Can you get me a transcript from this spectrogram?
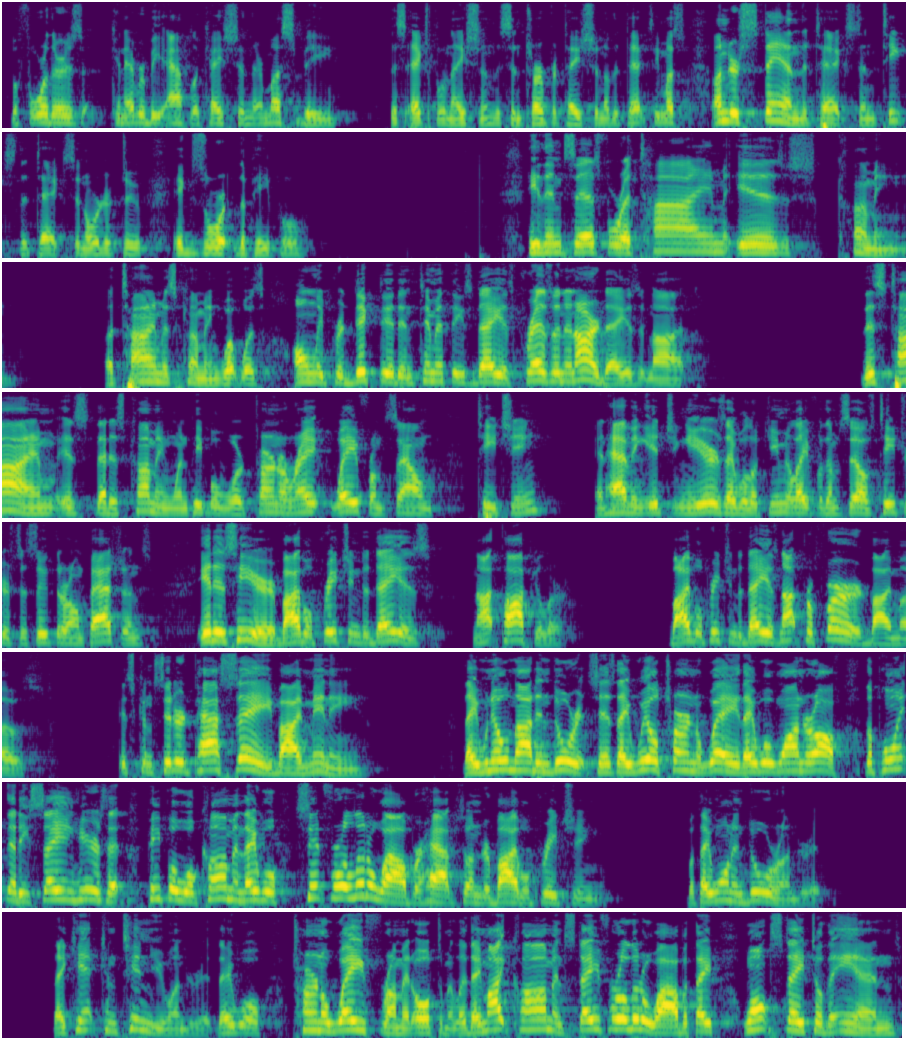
Before there can ever be application, there must be this explanation, this interpretation of the text. He must understand the text and teach the text in order to exhort the people. He then says, For a time is coming a time is coming. What was only predicted in Timothy's day is present in our day, is it not? This time is, that is coming when people will turn away from sound teaching and having itching ears, they will accumulate for themselves teachers to suit their own passions. It is here. Bible preaching today is not popular. Bible preaching today is not preferred by most. It's considered passe by many. They will not endure, it says. They will turn away. They will wander off. The point that he's saying here is that people will come and they will sit for a little while, perhaps, under Bible preaching, but they won't endure under it. They can't continue under it. They will turn away from it ultimately. They might come and stay for a little while, but they won't stay till the end.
